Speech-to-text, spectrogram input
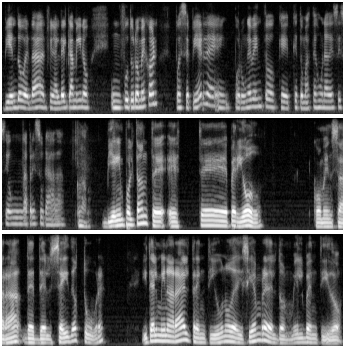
viendo, ¿verdad?, al final del camino un futuro mejor, pues se pierde por un evento que, que tomaste una decisión apresurada. Claro. Bien importante, es este periodo comenzará desde el 6 de octubre y terminará el 31 de diciembre del 2022.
